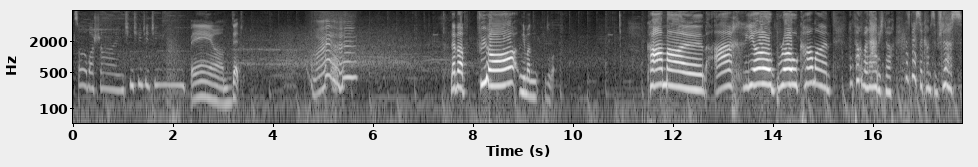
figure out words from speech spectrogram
Zauberschein. Chin, chin, chin, chin. Bam. Dead. Level up für niemanden. So. Come on. Ach, yo, Bro, come on. Ein Pokémon habe ich noch. Das Beste kommt zum Schluss.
